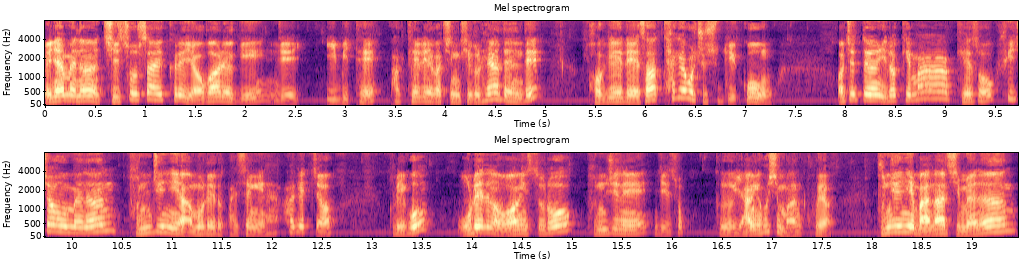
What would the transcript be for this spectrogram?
왜냐면은 질소 사이클의 여과력이 이제 이 밑에 박테리아가 증식을 해야 되는데 거기에 대해서 타격을 줄 수도 있고 어쨌든 이렇게 막 계속 휘저으면은 분진이 아무래도 발생 하겠죠. 그리고 오래된 어항일수록 분진의 이제 속 그 양이 훨씬 많고요. 분진이 많아지면은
